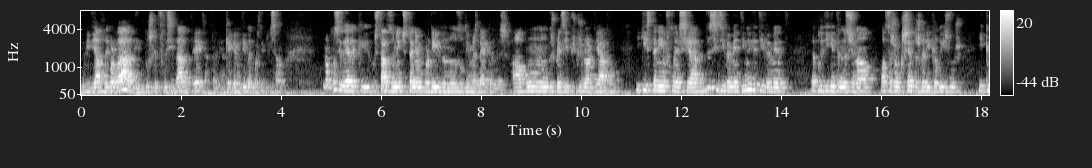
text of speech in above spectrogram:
O ideal de liberdade e busca de felicidade até, exatamente. que é garantido na Constituição. não considera que os Estados Unidos tenham perdido nas últimas décadas algum dos princípios que os norteavam e que isso tenha influenciado decisivamente e negativamente a política internacional, ou seja, um crescente dos radicalismos e que,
